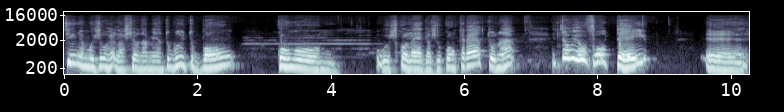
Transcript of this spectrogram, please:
tínhamos um relacionamento muito bom com o, os colegas do concreto, né? Então eu voltei é,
